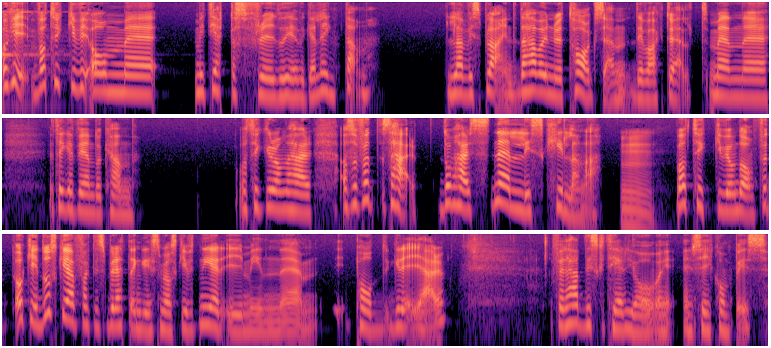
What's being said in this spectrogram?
Okej, vad tycker vi om eh, Mitt hjärtas fröjd och eviga längtan? Love is blind. Det här var ju nu ett tag sedan det var aktuellt, men eh, jag tänker att vi ändå kan... Vad tycker du om det här? Alltså för att, så här, de här snälliskillarna, Mm. vad tycker vi om dem? För, Okej, då ska jag faktiskt berätta en grej som jag har skrivit ner i min eh, poddgrej här. För det här diskuterade jag och en tjejkompis.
